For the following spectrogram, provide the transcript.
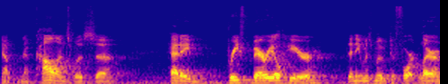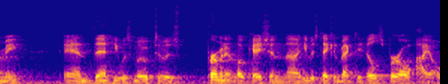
Now, now Collins was uh, had a brief burial here. Then he was moved to Fort Laramie, and then he was moved to his permanent location. Uh, he was taken back to Hillsboro, Ohio.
